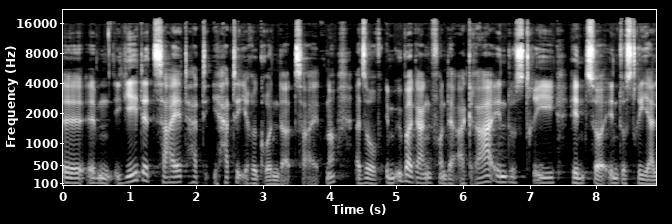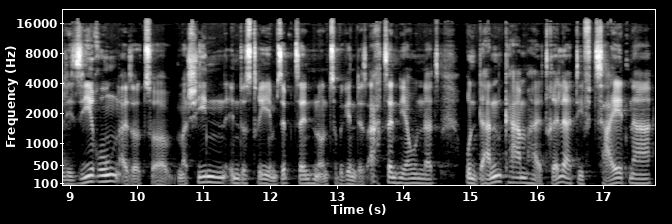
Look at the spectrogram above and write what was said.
äh, ähm, jede Zeit hat, hatte ihre Gründerzeit. Ne? Also im Übergang von der Agrarindustrie hin zur Industrialisierung, also zur Maschinenindustrie im 17. und zu Beginn des 18. Jahrhunderts und dann kam halt relativ zeitnah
